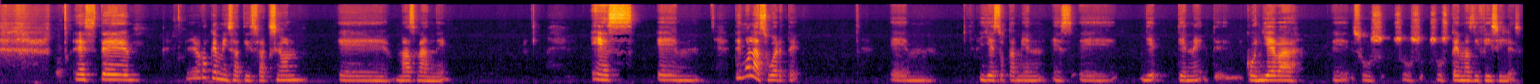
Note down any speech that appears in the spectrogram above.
este, yo creo que mi satisfacción eh, más grande es, em, tengo la suerte, em, y eso también es, eh, tiene, conlleva eh, sus, sus, temas difíciles,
